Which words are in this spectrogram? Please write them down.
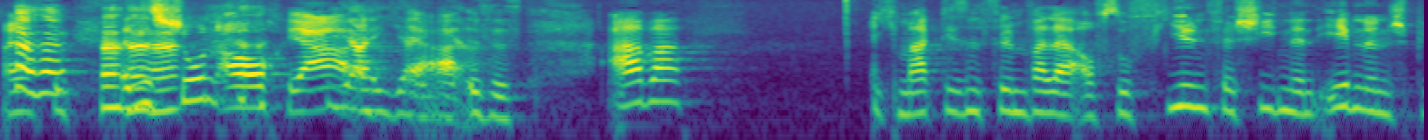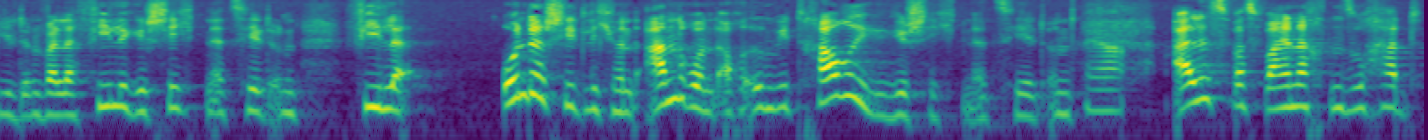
Weihnachtsding. Es ist schon auch, ja, Ja, ja, ja, ja. ist es. Aber ich mag diesen Film, weil er auf so vielen verschiedenen Ebenen spielt und weil er viele Geschichten erzählt und viele unterschiedliche und andere und auch irgendwie traurige Geschichten erzählt und Ja. alles, was Weihnachten so hat,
